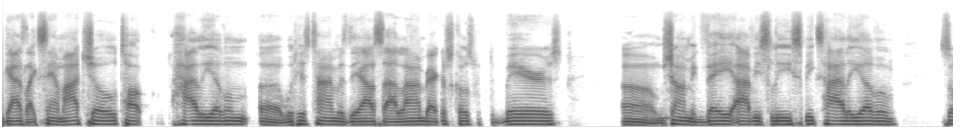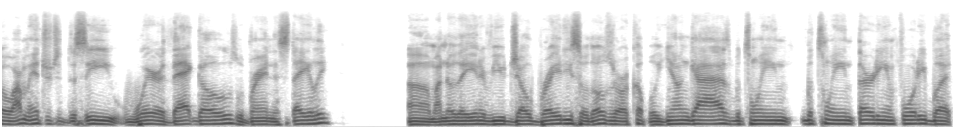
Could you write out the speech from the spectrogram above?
guys like Sam Acho talk highly of him uh, with his time as the outside linebackers coach with the Bears. Um, Sean McVay obviously speaks highly of him. So I'm interested to see where that goes with Brandon Staley. Um, I know they interviewed Joe Brady, so those are a couple young guys between between 30 and 40. But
